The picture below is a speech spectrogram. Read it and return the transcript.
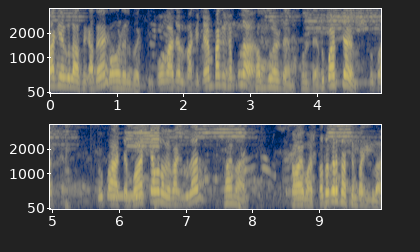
পাখি এগুলো আছে কাতে ককটেল পাখি। কোকাটেল পাখি। ট্যাম পাখি সবগুলা? সবগুলো time full time super tame super time super tame বয়স কেমন হবে পাখিগুলার? ছয় মাস। ছয় মাস। কত করে চাচ্ছেন পাখিগুলা?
